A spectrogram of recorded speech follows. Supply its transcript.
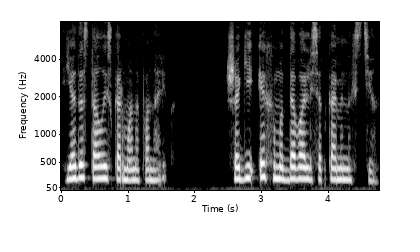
Я достала из кармана фонарик. Шаги эхом отдавались от каменных стен.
